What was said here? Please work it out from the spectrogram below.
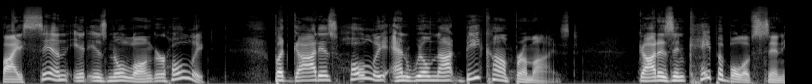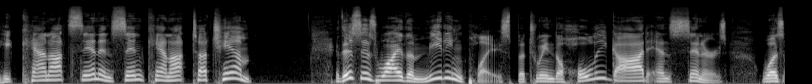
by sin, it is no longer holy. But God is holy and will not be compromised. God is incapable of sin. He cannot sin, and sin cannot touch him. This is why the meeting place between the holy God and sinners was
